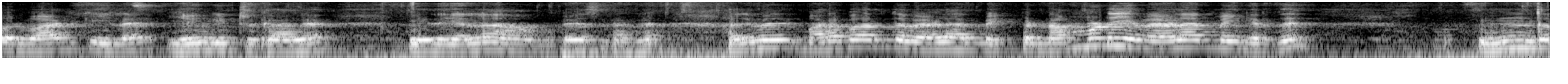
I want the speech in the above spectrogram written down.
ஒரு வாழ்க்கையில இயங்கிட்டு இருக்காங்க. இதையெல்லாம் அவங்க பேசுறாங்க. அதே மாதிரி மரபார்ந்த வேளாண்மை. இப்ப நம்முடைய வேளாண்மைங்கிறது இந்த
